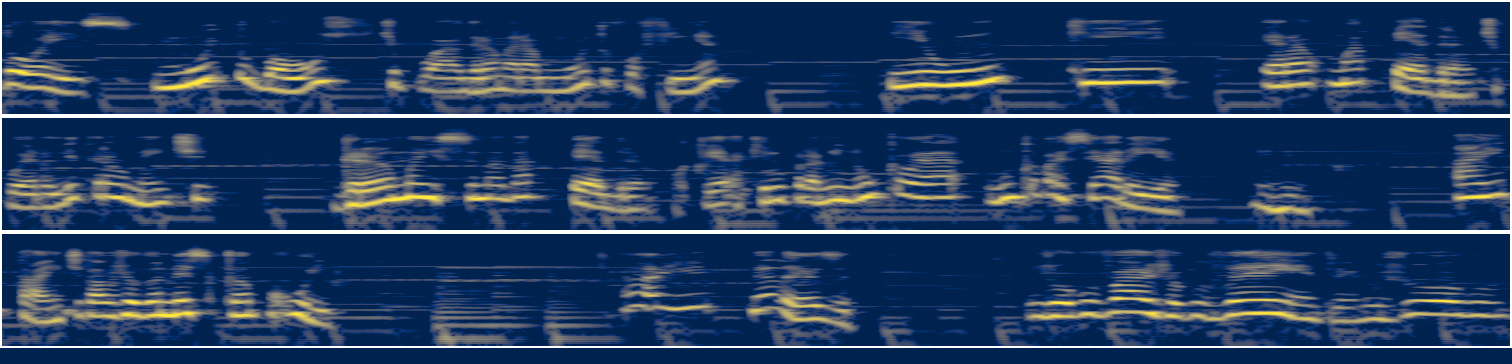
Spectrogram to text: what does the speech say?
Dois muito bons, tipo, a grama era muito fofinha. E um que era uma pedra, tipo, era literalmente grama em cima da pedra, porque aquilo para mim nunca era, nunca vai ser areia. Uhum. Aí tá, a gente tava jogando nesse campo ruim. Aí, beleza. O jogo vai, o jogo vem, entrei no jogo,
